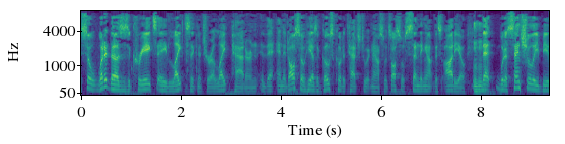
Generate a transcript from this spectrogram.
So what it does is it creates a light signature, a light pattern, that, and it also he has a ghost code attached to it now, so it's also sending out this audio that would essentially be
